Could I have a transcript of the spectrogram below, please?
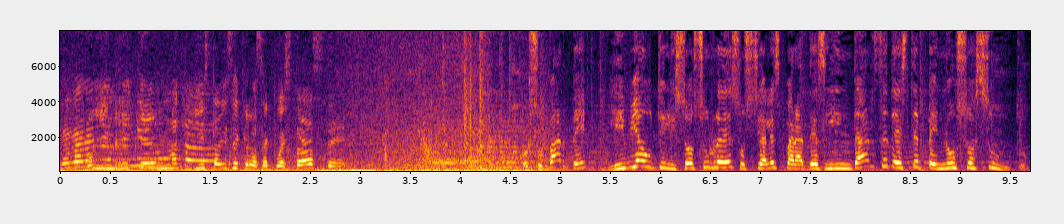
Regálame Oye, un Enrique, un maquillista dice que lo secuestraste. Por su parte, Livia utilizó sus redes sociales para deslindarse de este penoso asunto.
